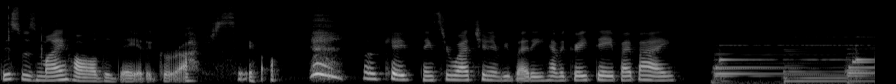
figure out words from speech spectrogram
this was my haul today at a garage sale. okay, thanks for watching, everybody. Have a great day. Bye bye. You.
